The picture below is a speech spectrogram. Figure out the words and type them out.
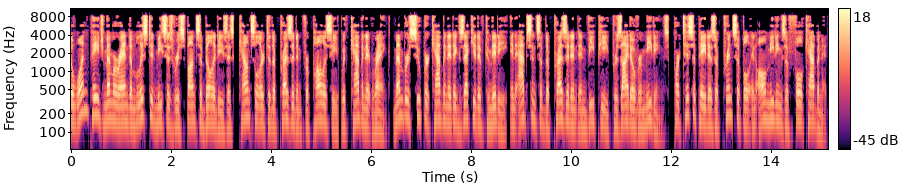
The one-page memorandum listed Meese's responsibilities as, Counselor to the President for Policy with cabinet rank, member Super Cabinet Executive Committee in absence of the President and VP preside over meetings, participate as a principal in all meetings of full cabinet,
